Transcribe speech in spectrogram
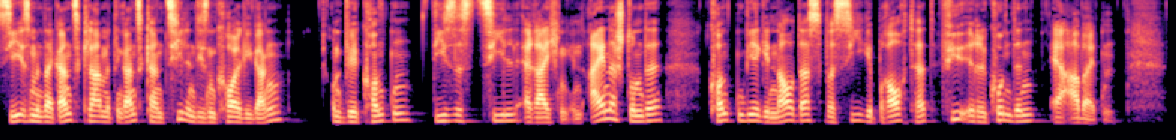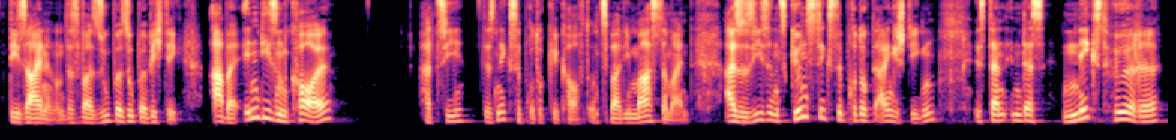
sie ist mit, einer ganz klar, mit einem ganz klaren Ziel in diesen Call gegangen. Und wir konnten dieses Ziel erreichen. In einer Stunde konnten wir genau das, was sie gebraucht hat, für ihre Kunden erarbeiten, designen. Und das war super, super wichtig. Aber in diesem Call hat sie das nächste Produkt gekauft, und zwar die Mastermind. Also sie ist ins günstigste Produkt eingestiegen, ist dann in das nächsthöhere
